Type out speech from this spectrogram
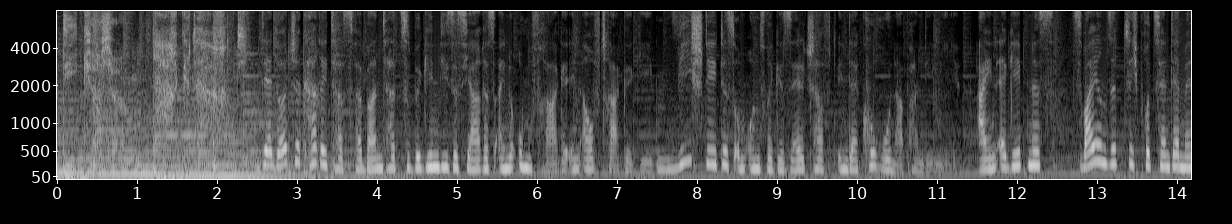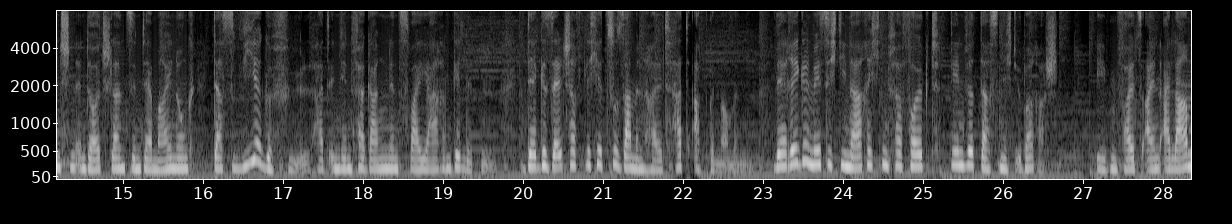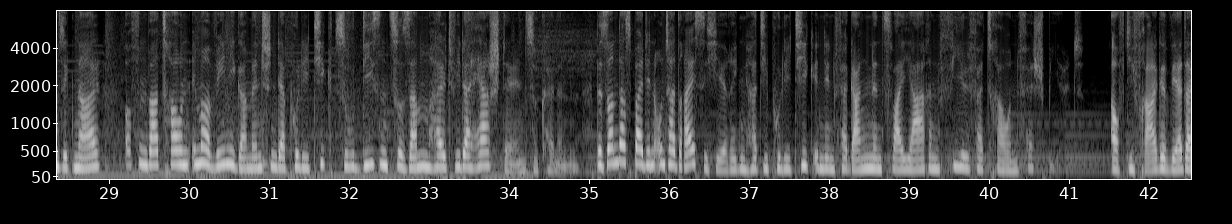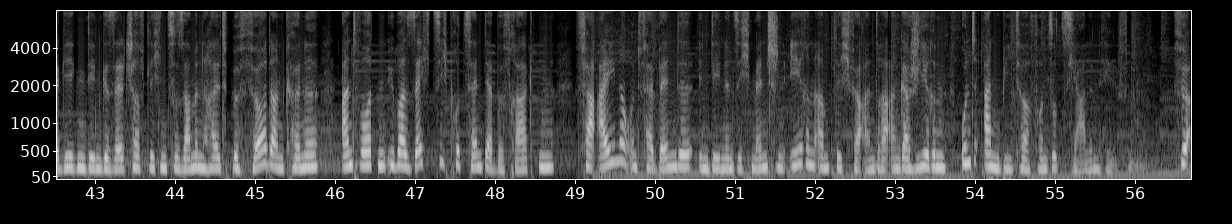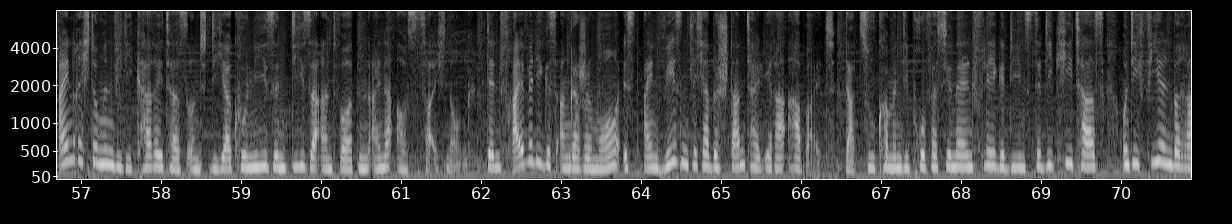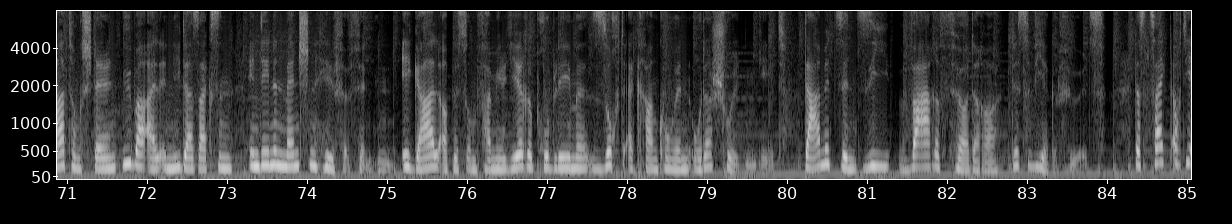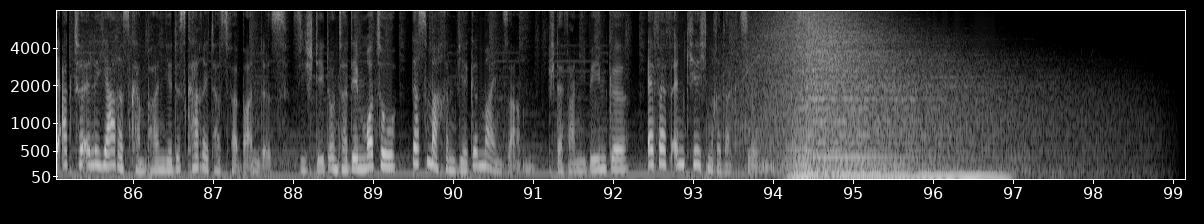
die Kirche. Nachgedacht. Der Deutsche Caritasverband hat zu Beginn dieses Jahres eine Umfrage in Auftrag gegeben. Wie steht es um unsere Gesellschaft in der Corona-Pandemie? Ein Ergebnis? 72 Prozent der Menschen in Deutschland sind der Meinung, das Wir-Gefühl hat in den vergangenen zwei Jahren gelitten. Der gesellschaftliche Zusammenhalt hat abgenommen. Wer regelmäßig die Nachrichten verfolgt, den wird das nicht überraschen. Ebenfalls ein Alarmsignal. Offenbar trauen immer weniger Menschen der Politik zu, diesen Zusammenhalt wiederherstellen zu können. Besonders bei den unter 30-Jährigen hat die Politik in den vergangenen zwei Jahren viel Vertrauen verspielt. Auf die Frage, wer dagegen den gesellschaftlichen Zusammenhalt befördern könne, antworten über 60 Prozent der Befragten Vereine und Verbände, in denen sich Menschen ehrenamtlich für andere engagieren und Anbieter von sozialen Hilfen. Für Einrichtungen wie die Caritas und Diakonie sind diese Antworten eine Auszeichnung. Denn freiwilliges Engagement ist ein wesentlicher Bestandteil ihrer Arbeit. Dazu kommen die professionellen Pflegedienste, die Kitas und die vielen Beratungsstellen überall in Niedersachsen, in denen Menschen Hilfe finden. Egal, ob es um familiäre Probleme, Suchterkrankungen oder Schulden geht. Damit sind sie wahre Förderer des Wir-Gefühls. Das zeigt auch die aktuelle Jahreskampagne des Caritas-Verbandes. Sie steht unter dem Motto Das machen wir gemeinsam. Stefanie Behnke, FFN Kirchenredaktion.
